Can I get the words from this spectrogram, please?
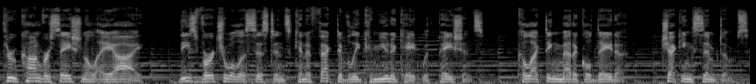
Through conversational AI, these virtual assistants can effectively communicate with patients, collecting medical data, checking symptoms,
